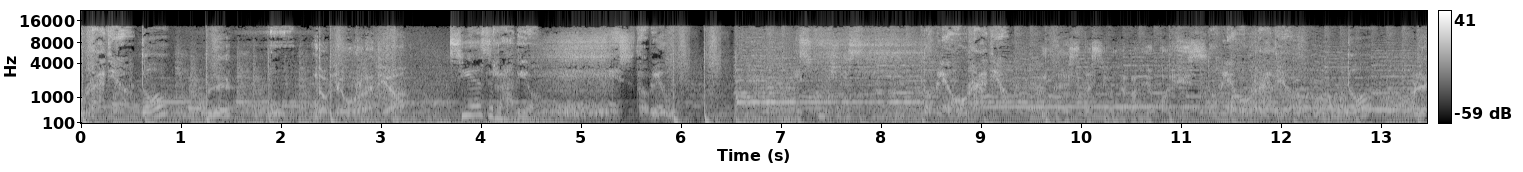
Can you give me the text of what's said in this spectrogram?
Radio. Do. W. W Radio. Si es radio, es W. Escuchas W Radio. Una estación de Radiopolis. W Radio. Do. W.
